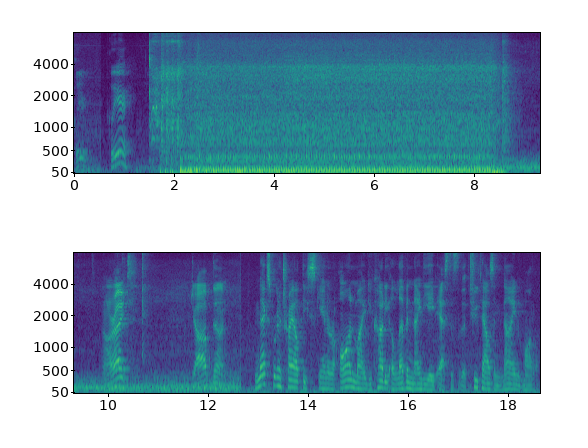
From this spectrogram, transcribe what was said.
Clear. Clear. All right, job done. Next, we're gonna try out the scanner on my Ducati 1198S. This is the 2009 model.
